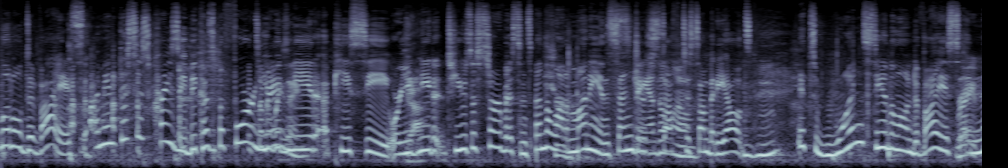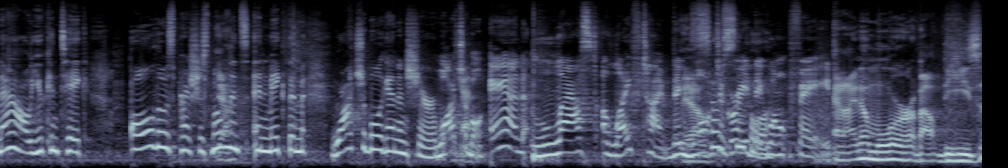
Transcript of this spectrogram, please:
little device. I mean, this is crazy because before you would need a PC or you'd Yeah. need to use a service and spend a lot of money and send your stuff Standalone. to somebody else. Mm-hmm. It's one standalone device, Right. and now you can take all those precious moments and make them watchable again and shareable. Watchable again. and last a lifetime. They Yeah. won't So degrade, they won't fade. And I know more about these,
